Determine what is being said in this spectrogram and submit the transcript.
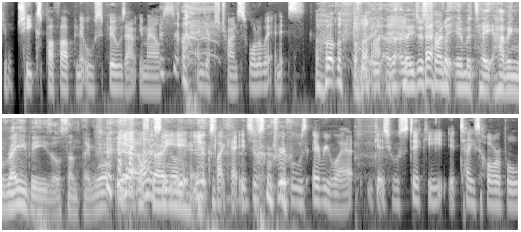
your cheeks puff up, and it all spills out your mouth, and you have to try and swallow it, and it's what the fuck? Are they just trying to imitate having rabies or something? What, yeah. what's honestly, going on it here? looks like it. It just dribbles everywhere. It gets you all sticky. It tastes horrible.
